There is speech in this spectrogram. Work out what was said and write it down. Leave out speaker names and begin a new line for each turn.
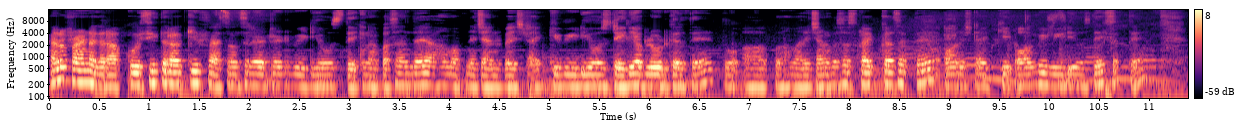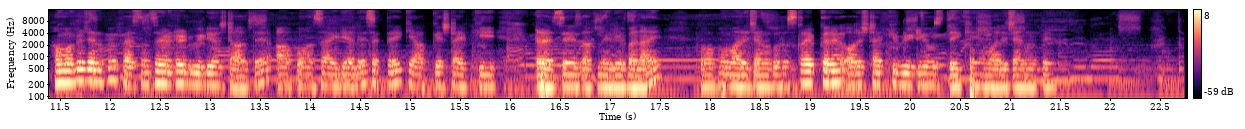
Hello friend अगर आपको इसी तरह की फ़ैशन से रिलेटेड वीडियोस देखना पसंद है, हम अपने चैनल पर इस टाइप की वीडियोस डेली अपलोड करते हैं तो आप हमारे चैनल को सब्सक्राइब कर सकते हैं और इस टाइप की और भी वीडियोस देख सकते हैं। हम अपने चैनल पर फ़ैशन से रिलेटेड वीडियोस डालते हैं, आप वहाँ से आइडिया ले सकते हैं कि आप किस टाइप की ड्रेसेज अपने लिए बनाएँ। तो आप हमारे चैनल को सब्सक्राइब करें और इस टाइप की वीडियोज़ देखें हमारे चैनल पर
